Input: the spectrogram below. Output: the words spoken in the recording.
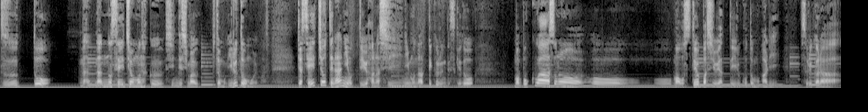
ずっと、何の成長もなく死んでしまう人もいると思います。じゃあ成長って何よっていう話にもなってくるんですけど、まあ僕はその、まあオステオパシーをやっていることもあり、それから、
